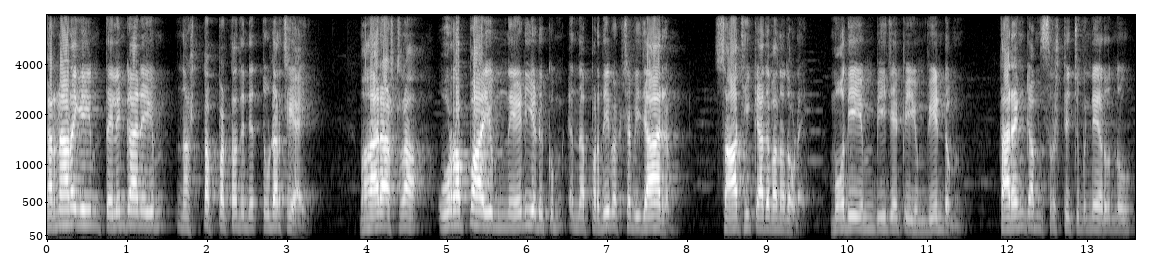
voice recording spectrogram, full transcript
കർണാടകയും തെലങ്കാനയും നഷ്ടപ്പെട്ടതിന്റെ തുടർച്ചയായി. മഹാരാഷ്ട്ര ഉറപ്പായും നേടിയെടുക്കും എന്ന പ്രതിപക്ഷ വിചാരം സാധിക്കാതെ വന്നതോടെ മോദിയും ബി ജെ പിയും വീണ്ടും തരംഗം സൃഷ്ടിച്ചു മുന്നേറുന്നു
